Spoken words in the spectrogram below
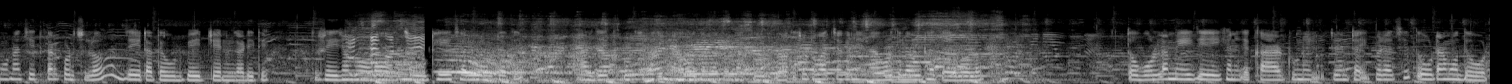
মোনা চিৎকার করছিল যে এটাতে উঠবে এই ট্রেন গাড়িতে। তো সেই জন্য ওরা হচ্ছে উঠেই ছাড়লো ওটাতে আর জেদ করছিল যে নাগরদোলা তোলাতে উঠবে অত ছোটো বাচ্চাকে নিয়ে নাগরদোলা উঠাতে বলো। তো বললাম এই যে এখানে যে কার্টুনের ট্রেন টাইপের আছে, তো ওটার মধ্যে ওঠ।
